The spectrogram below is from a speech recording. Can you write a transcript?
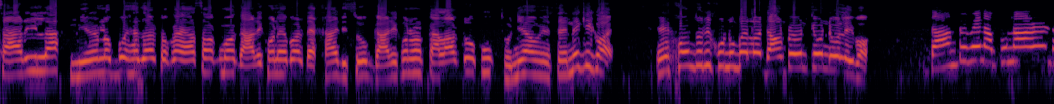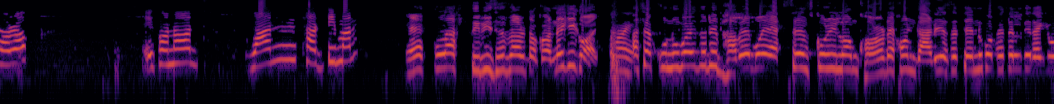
চাৰি লাখ নিৰান্নব্বৈ হাজাৰ টকা। এয়া চাওক মই গাড়ীখন এবাৰ দেখাই দিছোঁ। গাড়ীখনৰ কালাৰটো খুব ধুনীয়া হৈ আছে। নে কি কয়? এইখন যদি কোনোবাই লয় ডাউন পে'মেণ্ট কিমান দিব লাগিব? ডাউন পে'মেণ্ট আপোনাৰ ধৰক এইখনত ওৱান থাৰ্টি মান। এক লাখ ত্ৰিশ হাজাৰ টকা। নে কি কয়? আচ্ছা কোনোবাই যদি ভাবে মই এক্সচেঞ্জ কৰি ল'ম ঘৰত এখন গাড়ী আছে তেনেকুৱা ফেচিলিটি থাকিব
